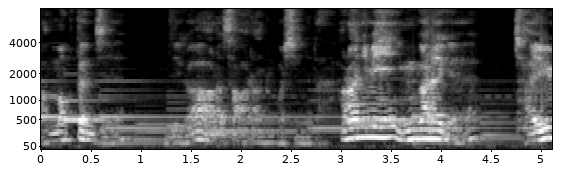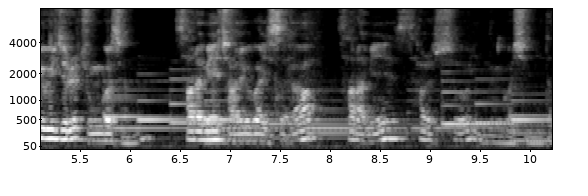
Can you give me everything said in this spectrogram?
안 먹든지 네가 알아서 하라는 것입니다. 하나님이 인간에게 자유의지를 준 것은 사람의 자유가 있어야 사람이 살 수 있는 것입니다.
